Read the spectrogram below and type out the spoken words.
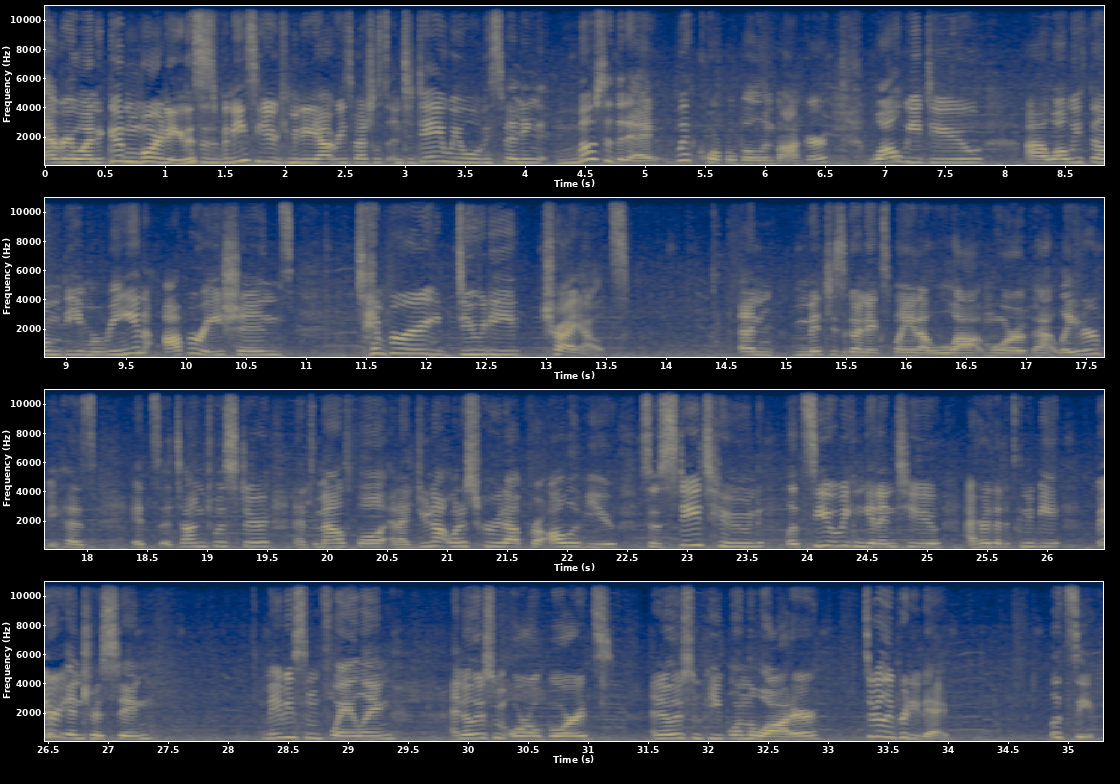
everyone, good morning. This is Benicia, your community outreach specialist, and today we will be spending most of the day with Corporal Bolenbacher while we do, uh, while we film the Marine Operations Temporary Duty Tryouts. And Mitch is going to explain a lot more of that later because it's a tongue twister and it's a mouthful and I do not want to screw it up for all of you. So stay tuned. Let's see what we can get into. I heard that it's going to be very interesting. Maybe some flailing. I know there's some oral boards. I know there's some people in the water. It's a really pretty day. Let's see.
